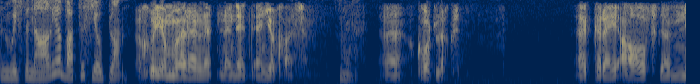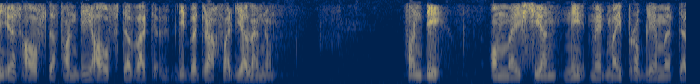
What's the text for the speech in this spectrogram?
in Westernaria, wat is jou plan? Goeiemôre Lenet en jou gas. Oh. Uh kortliks. Ek kry halfte, nie eens halfte van die halfte wat die bedrag wat jy noem. Van die om my seun nie met my probleme te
